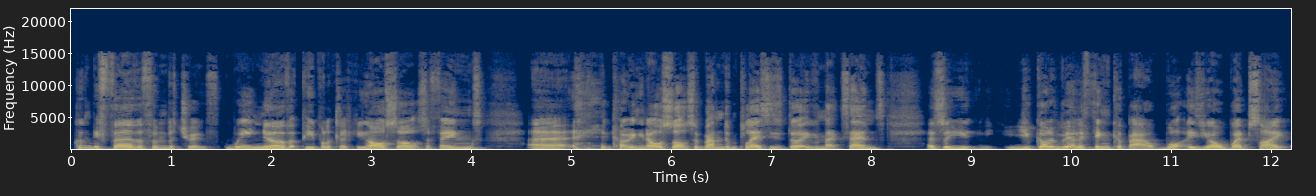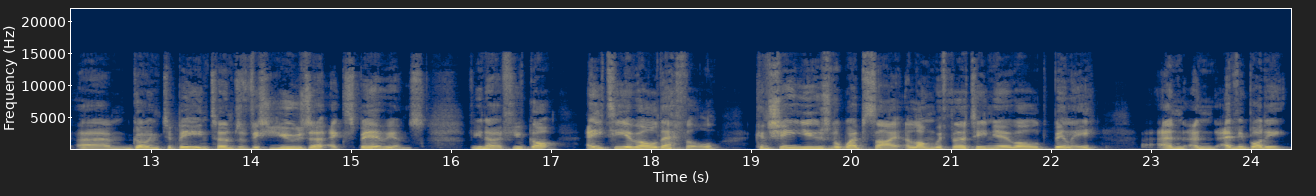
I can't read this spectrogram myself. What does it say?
couldn't be further from the truth. We know that people are clicking all sorts of things, uh, going in all sorts of random places don't even make sense. And so you, you've got to really think about what is your website, um, going to be in terms of this user experience. You know, if you've got 80 year old Ethel, can she use the website along with 13 year old Billy and, and everybody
